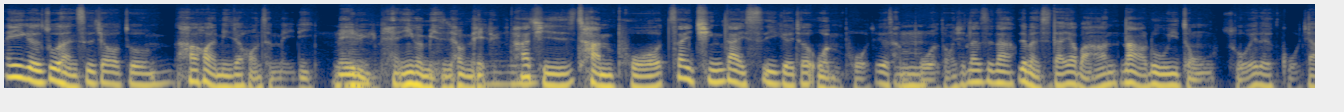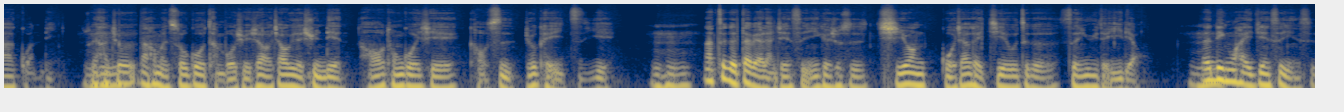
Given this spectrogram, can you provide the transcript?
那一个助产士叫做，他后来名叫黄成美丽，美女，英文名字叫美女。她其实产婆在清代是一个叫稳婆，这个产婆的东西，但是呢，日本时代要把它纳入一种所谓的国家管理，所以他就让他们受过产婆学校教育的训练，然后通过一些考试就可以执业。嗯哼，那这个代表两件事情，一个就是希望国家可以介入这个生育的医疗。那另外一件事情是，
